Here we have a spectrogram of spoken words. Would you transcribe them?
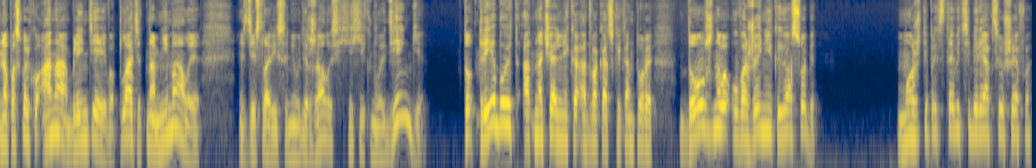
но поскольку она, Блендеева, платит нам немалые, здесь Лариса не удержалась, хихикнула, деньги, то требует от начальника адвокатской конторы должного уважения к ее особе. Можете представить себе реакцию шефа?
